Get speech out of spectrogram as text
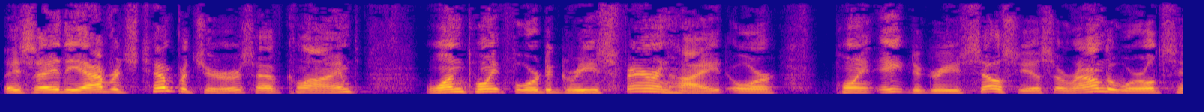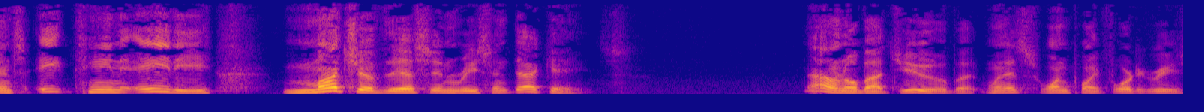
They say the average temperatures have climbed 1.4 degrees Fahrenheit or 0.8 degrees Celsius around the world since 1880, much of this in recent decades. I don't know about you, but when it's 1.4 degrees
